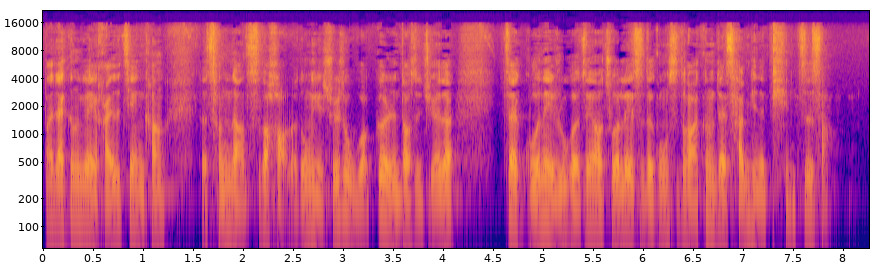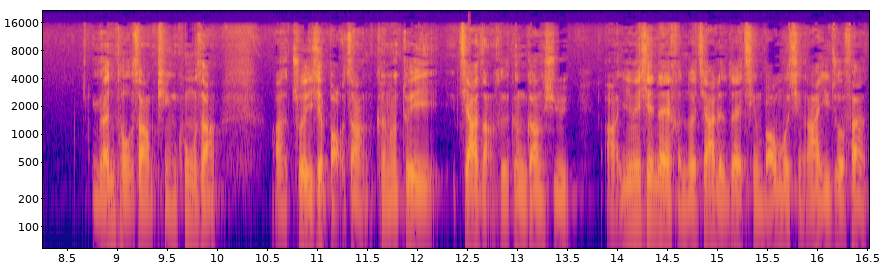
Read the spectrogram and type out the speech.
大家更愿意孩子健康的成长，吃到好的东西。所以说我个人倒是觉得，在国内如果真要做类似的公司的话，更在产品的品质上、源头上、品控上，啊，做一些保障，可能对家长会更刚需。啊，因为现在很多家里都在请保姆、请阿姨做饭，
